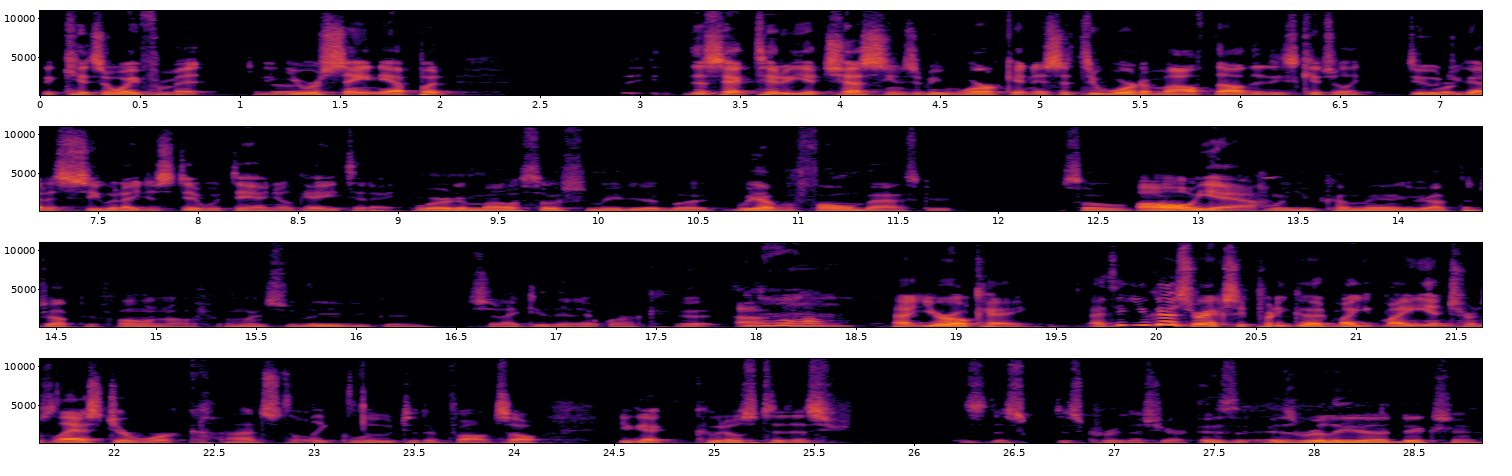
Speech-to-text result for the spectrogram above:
the kids away from it. You were saying that, but this activity at chess seems to be working. Is it through word of mouth now that these kids are like, dude, you got to see what I just did with Daniel Gay today? Word of mouth, social media, but we have a phone basket. So Oh when, yeah. when you come in, you have to drop your phone off, and once you leave, you can. Should I do that at work? Yeah, I- Uh, you're okay. I think you guys are actually pretty good. My my interns last year were constantly glued to their phone, so you got kudos to this this this crew this year. it's it's really an addiction.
